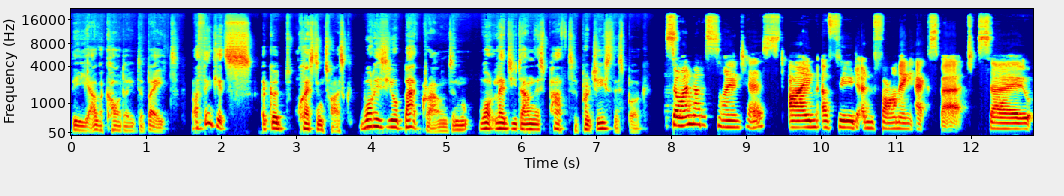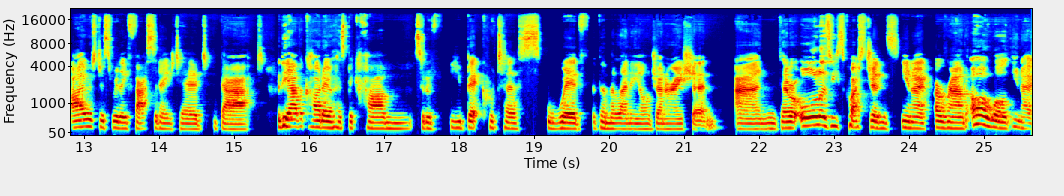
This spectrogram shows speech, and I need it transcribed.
The Avocado Debate. I think it's a good question to ask. What is your background and what led you down this path to produce this book? So, I'm not a scientist. I'm a food and farming expert. So, I was just really fascinated that the avocado has become sort of ubiquitous with the millennial generation. And there are all of these questions, you know, around, oh, well, you know,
